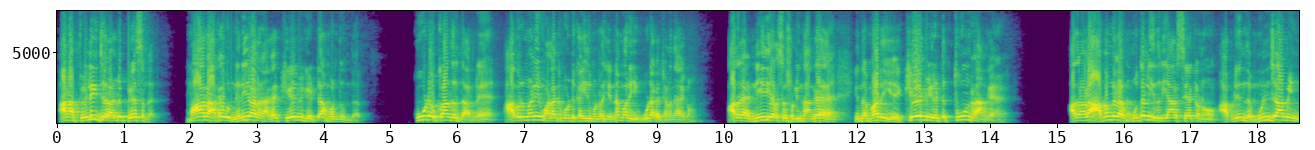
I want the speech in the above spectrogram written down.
ஆனால் ஃபெலிக்ஸ் ஜெரால்டு பேசலை. மாறாக ஒரு நெறியாளராக கேள்வி கேட்டு அமர்ந்திருந்தார். கூட உட்கார்ந்துருந்தார்னு அவர் மேலேயும் வழக்கு போட்டு கைது பண்ணுறது என்ன மாதிரி ஊடக ஜனநாயகம்? அதில் நீதியரசர் சொல்லியிருந்தாங்க இந்த மாதிரி கேள்வி கேட்டு தூண்டுறாங்க. அதனால அவங்கள முதல் எதிரியாக சேர்க்கணும் அப்படின்னு இந்த முன்ஜாமீன்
